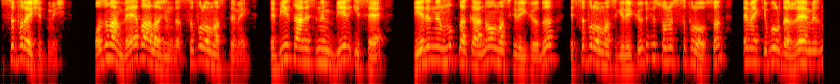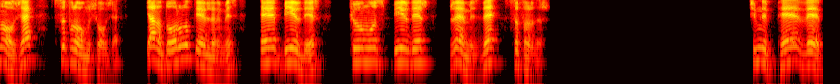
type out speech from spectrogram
0'a eşitmiş. O zaman V bağlacında 0 olması demek ve bir tanesinin 1 ise diğerinin mutlaka ne olması gerekiyordu? E 0 olması gerekiyordu ki sonuç 0 olsun. Demek ki burada R'miz ne olacak? 0 olmuş olacak. Yani doğruluk değerlerimiz P 1'dir. Q'muz 1'dir. R'miz de 0'dır. Şimdi P ve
